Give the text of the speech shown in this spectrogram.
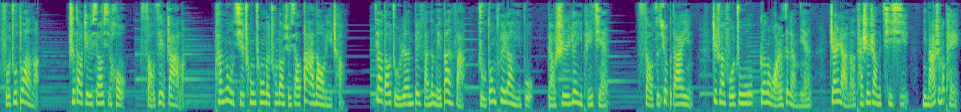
佛珠断了。知道这个消息后，嫂子也炸了，她怒气冲冲的冲到学校大闹了一场。教导主任被烦的没办法，主动退让一步，表示愿意赔钱。嫂子却不答应，这串佛珠跟了我儿子两年，沾染了他身上的气息，你拿什么赔？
